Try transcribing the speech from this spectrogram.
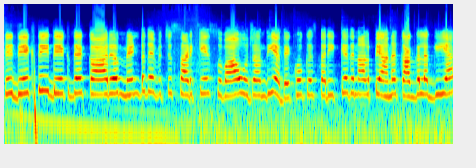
ਤੇ ਦੇਖਦੇ ਹੀ ਦੇਖਦੇ ਕਾਰ ਮਿੰਟ ਦੇ ਵਿੱਚ ਸੜ ਕੇ ਸੁਆਹ ਹੋ ਜਾਂਦੀ ਹੈ। ਦੇਖੋ ਕਿਸ ਤਰੀਕੇ ਦੇ ਨਾਲ ਭਿਆਨਕ ਅੱਗ ਲੱਗੀ ਹੈ।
